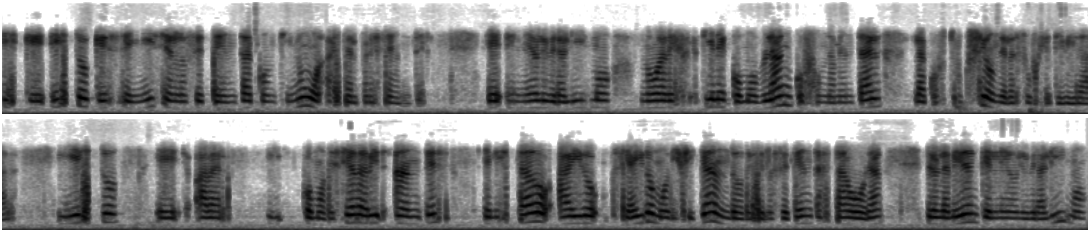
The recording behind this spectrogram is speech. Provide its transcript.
es que esto que se inicia en los 70 continúa hasta el presente. Eh, el neoliberalismo no ha tiene como blanco fundamental la construcción de la subjetividad. Y esto, eh, a ver, y como decía David antes, el Estado ha ido, se ha ido modificando desde los 70 hasta ahora, pero en la medida en que el neoliberalismo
